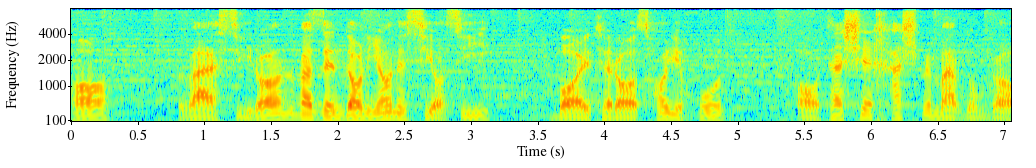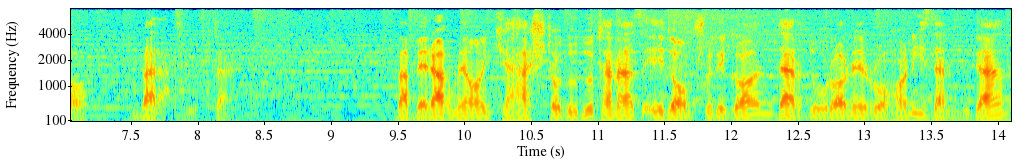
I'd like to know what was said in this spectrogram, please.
ها و اسیران و زندانیان سیاسی با اعتراضهای خود آتش خشم مردم را برافروختند و به رغم آنکه 82 تن از اعدام شدگان در دوران روحانی زن بودند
